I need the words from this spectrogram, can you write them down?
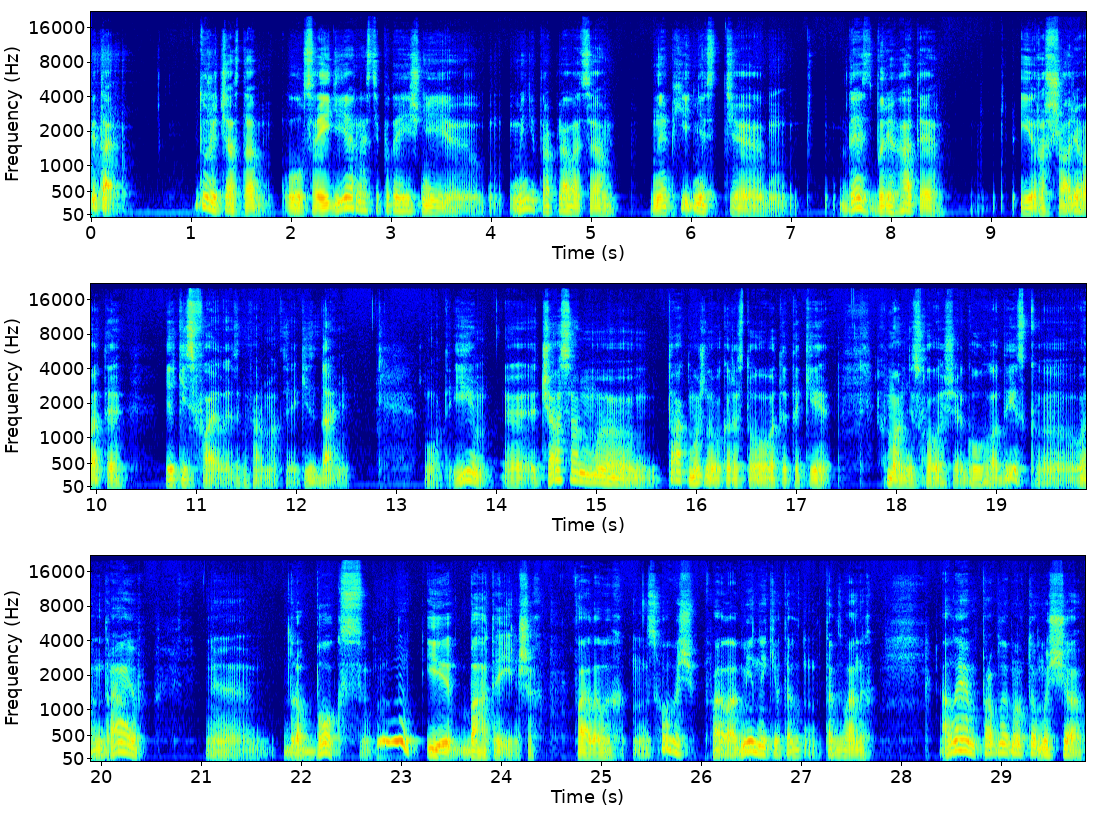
Вітаю! Дуже часто у своїй діяльності педагогічній е, мені траплялася необхідність е, десь зберігати і розшарювати якісь файли з інформацією, якісь дані. От. І е, часом е, так можна використовувати такі хмарні сховища, як Google Диск, OneDrive, Dropbox, ну і багато інших файлових сховищ, файлообмінників так, так званих. Але проблема в тому, що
